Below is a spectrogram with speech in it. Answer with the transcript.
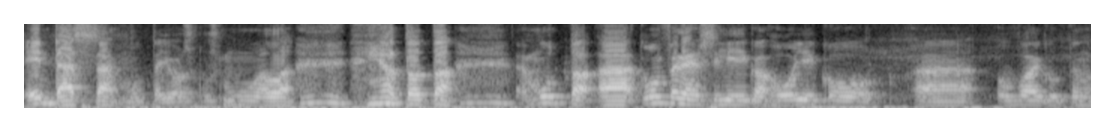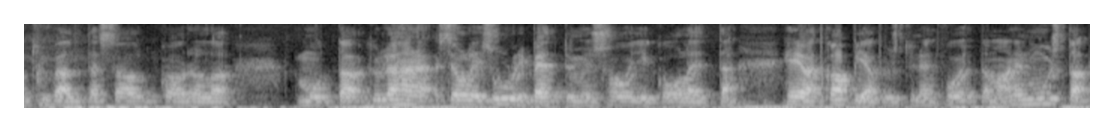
En tässä, mutta joskus muualla. Ja tota, mutta äh, konferenssiliiga HJK äh, on vaikuttanut hyvältä tässä alkukaudella mutta kyllähän se oli suuri pettymys HJKlle, että he eivät kapia pystyneet voittamaan. En muista,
